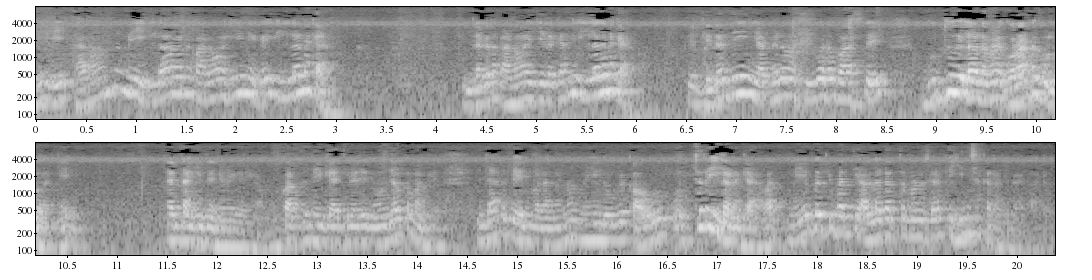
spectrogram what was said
ඒ ඒ තරම්ම මේ ඉල්ලාගෙන කරනවා කියන එක ඉල්ලන කෑමක්. ඉල්ලගෙන කනවායි කියලා කියන්නේ ඉල්ලගෙන කෑමක්. ඒ දිනදීන් යැපෙනවා කිව්වට පස්සේ බුද්ධ වෙලා තමයි කරන්න පුළුවන් නේ. නැත්තම් හිතන්නේ මේක නිකන් මොකද්ද මේක ඇති වෙලේ නෝන්ජල්කම කියලා. ඉදාට තේරුම් ගන්නවා මේ ලෝකේ කවුරු කොච්චර ඊළඟ කෑවත් මේ ප්‍රතිපත්ති අල්ලගත්ත මනුස්සයට හිංස කරන්න බෑ කාටවත්.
